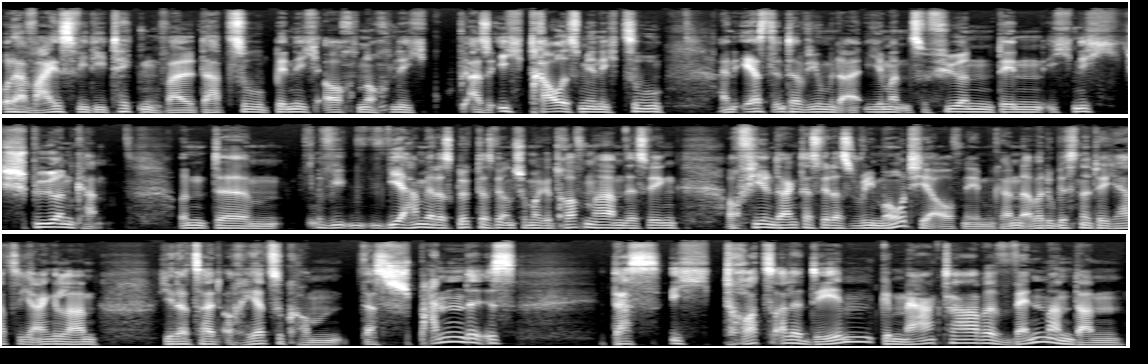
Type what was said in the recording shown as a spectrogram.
oder weiß, wie die ticken, weil dazu bin ich auch noch nicht, also ich traue es mir nicht zu, ein Erstinterview mit jemandem zu führen, den ich nicht spüren kann. Und ähm, wir, haben ja das Glück, dass wir uns schon mal getroffen haben. Deswegen auch vielen Dank, dass wir das remote hier aufnehmen können. Aber du bist natürlich herzlich eingeladen, jederzeit auch herzukommen. Das Spannende ist, dass ich trotz alledem gemerkt habe, wenn man dann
